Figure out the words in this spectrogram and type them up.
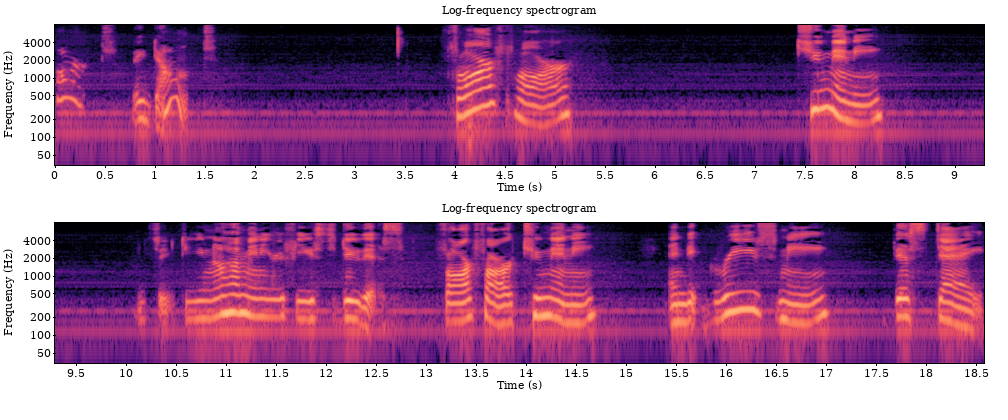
heart? They don't. Far, far too many. Let's see, do you know how many refuse to do this? Far, far too many. And it grieves me this day.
